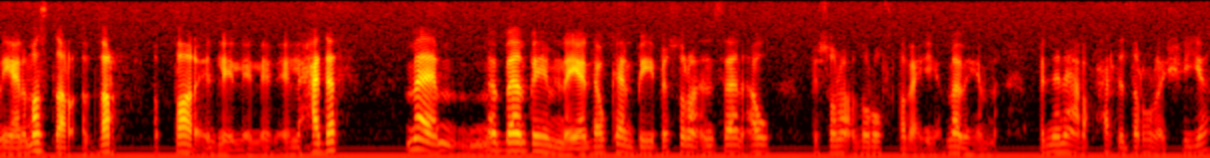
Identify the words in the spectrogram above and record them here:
يعني مصدر الظرف الطارئ اللي, حدث ما ما بهمنا. يعني لو كان بصنع إنسان أو بصنع ظروف طبيعية ما بهمنا. بدنا نعرف حالة الضرورة إيش هي.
